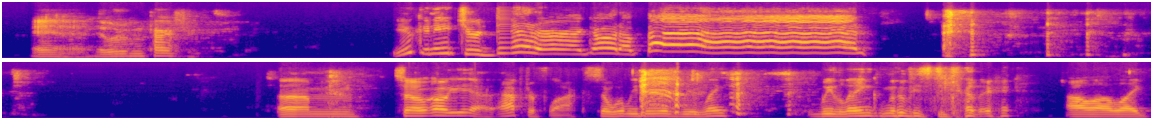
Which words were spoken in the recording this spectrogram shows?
yeah, it would have been perfect. You can eat your dinner and go to bed. um. So, oh yeah, Afterflock. So what we do is we link, we link movies together. I'll uh, like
